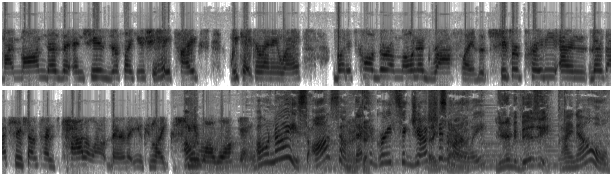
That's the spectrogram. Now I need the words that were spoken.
My mom does it, and she is just like you. She hates hikes. We take her anyway. But it's called the Ramona Grasslands. It's super pretty, and there's actually sometimes cattle out there that you can like see oh. while walking. Oh, nice. Awesome. That's a great suggestion, Thanks, Harley. You're gonna be busy. I know.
